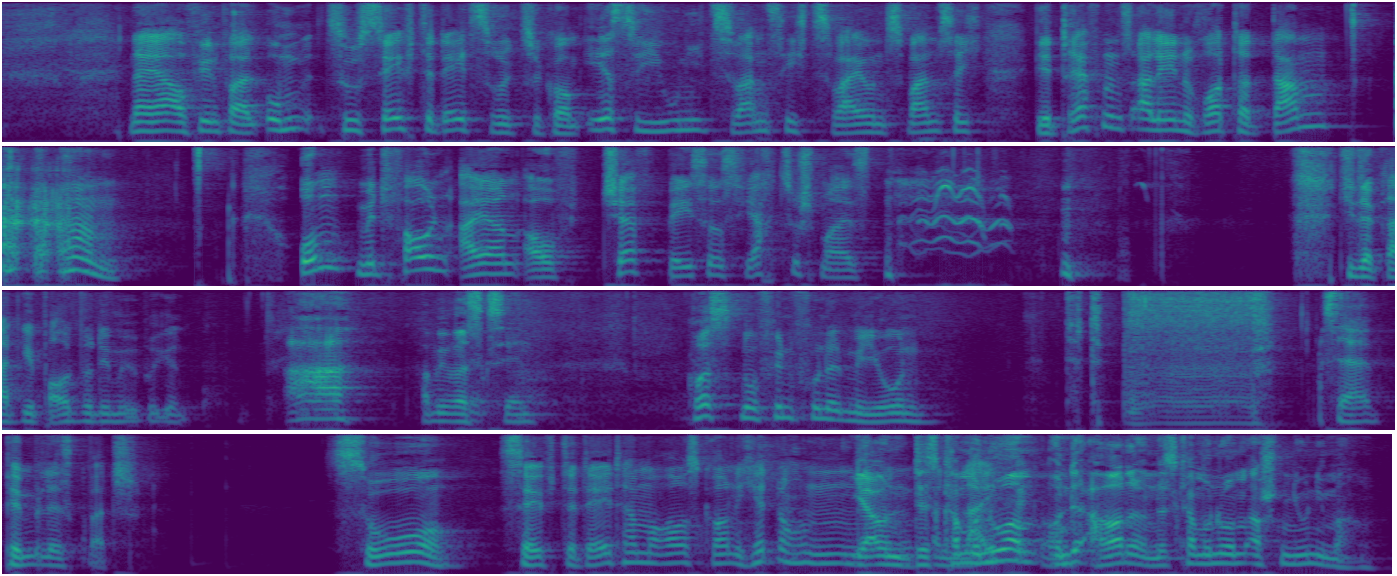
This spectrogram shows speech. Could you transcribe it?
Naja, auf jeden Fall, um zu Save the Date zurückzukommen. 1. Juni 2022. Wir treffen uns alle in Rotterdam, um mit faulen Eiern auf Jeff Bezos Yacht zu schmeißen. Die da gerade gebaut wird im Übrigen. Ah, habe ich was gesehen. Kostet nur 500 Millionen. Ist ja Pimpeles Quatsch. So, Save the Date haben wir rausgehauen. Ich hätte noch ein. Ja, und das kann man nur am, und, ah, warte, und das kann man nur am 1. Juni machen.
